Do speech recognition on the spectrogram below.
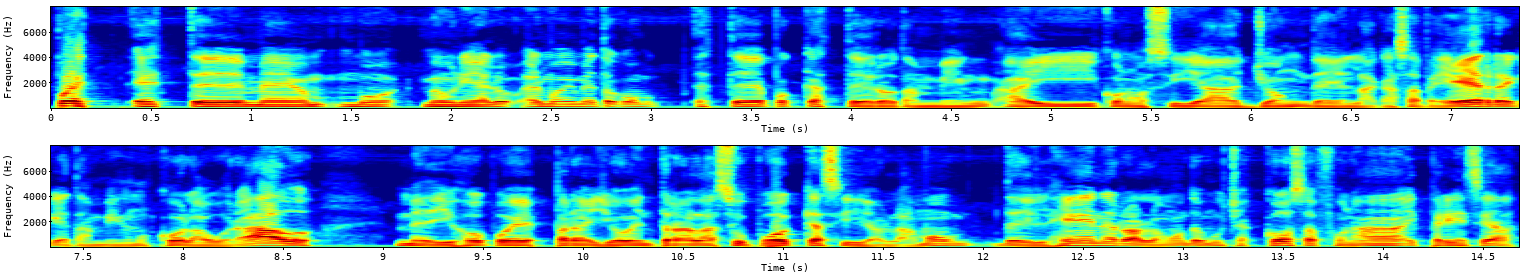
Pues este me, me uní al, movimiento con este podcastero. También ahí conocí a John de la Casa PR, que también hemos colaborado me dijo pues para yo entrar a su podcast y hablamos del género, hablamos de muchas cosas, fue una experiencia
